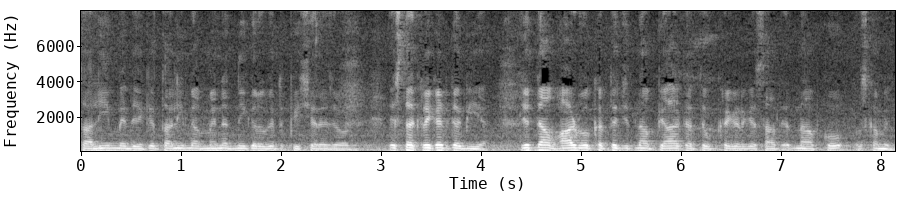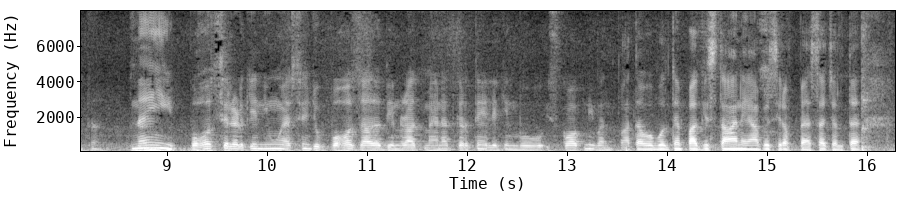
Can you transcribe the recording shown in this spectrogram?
तालीम में देखें तालीम में आप मेहनत नहीं करोगे तो पीछे रह जाओगे। इस तरह क्रिकेट का भी है। जितना आप हार्ड वर्क करते हो जितना आप प्यार करते हो क्रिकेट के साथ इतना आपको उसका मिलता है। नहीं बहुत से लड़के न्यू ऐसे हैं जो बहुत ज़्यादा दिन रात मेहनत करते हैं लेकिन वो स्कॉप नहीं बन पाता। वो बोलते हैं पाकिस्तान है यहाँ पर सिर्फ़ पैसा चलता है।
